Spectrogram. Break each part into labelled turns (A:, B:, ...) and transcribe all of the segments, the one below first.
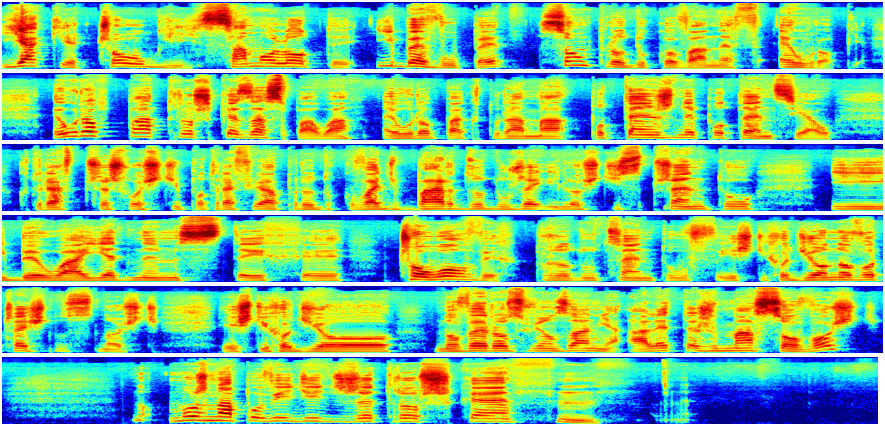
A: jakie czołgi, samoloty i BWP są produkowane w Europie. Europa troszkę zaspała. Europa, która ma potężny potencjał, która w przeszłości potrafiła produkować bardzo duże ilości sprzętu i była jednym z tych y, czołowych producentów, jeśli chodzi o nowoczesność, jeśli chodzi o nowe rozwiązania, ale też masowość. No, można powiedzieć, że troszkę. Hmm,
